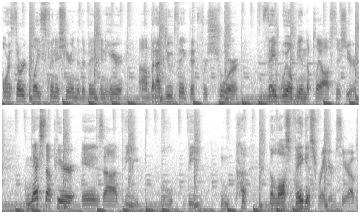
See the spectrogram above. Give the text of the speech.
or third place finish here in the division here. Um, but I do think that for sure they will be in the playoffs this year. Next up here is uh, the the the Las Vegas Raiders here. I was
